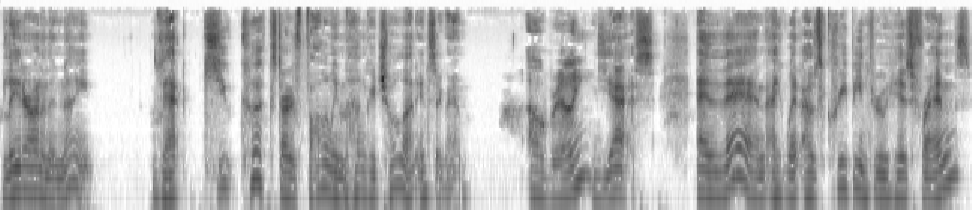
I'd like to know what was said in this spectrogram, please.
later on in the night, that cute cook started following the Hungry Chola on Instagram. Oh, really? Yes. And then I went, I was creeping through his friends.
